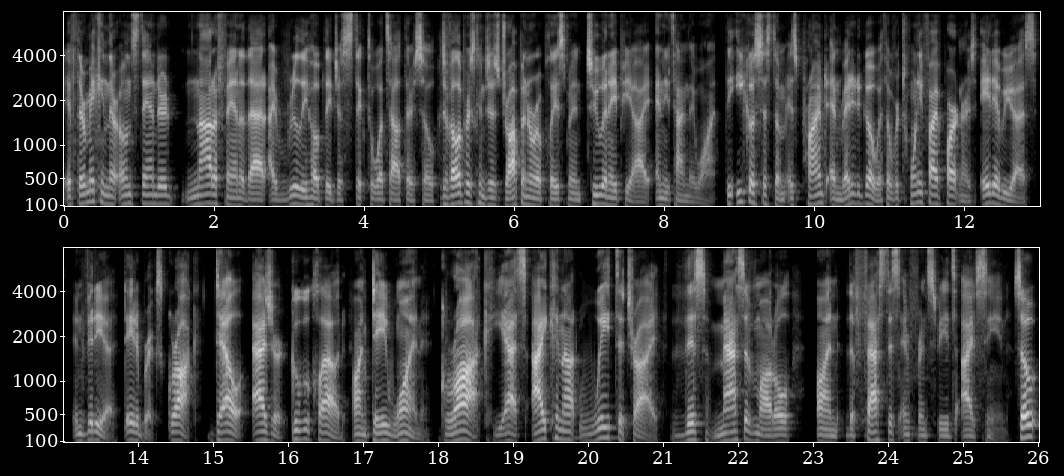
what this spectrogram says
if they're making their own standard, not a fan of that. I really hope they just stick to what's out there so developers can just drop in a replacement to an API anytime they want. The ecosystem is primed and ready to go with over 25 partners AWS, NVIDIA, Databricks, Groq, Dell, Azure, Google Cloud on day one. Groq, yes, I cannot wait to try this massive model on the fastest inference speeds I've seen. So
